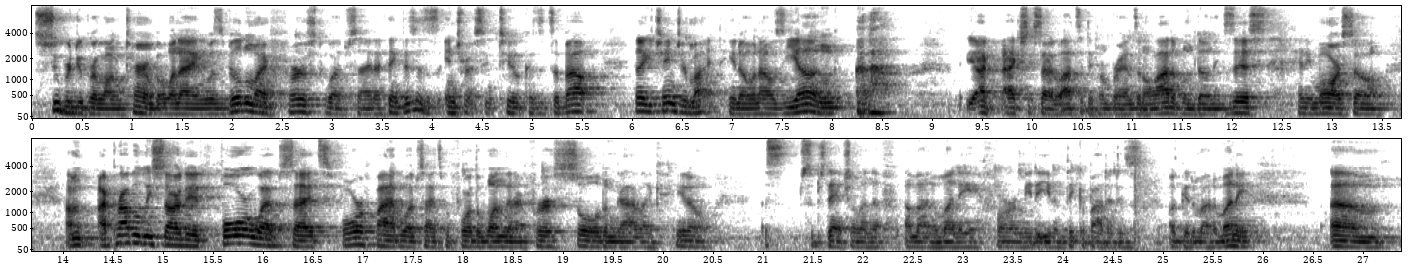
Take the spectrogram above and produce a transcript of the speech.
super duper long term. But when I was building my first website, I think this is interesting too, because it's about, you know, you change your mind. You know, when I was young, I actually started lots of different brands and a lot of them don't exist anymore. So I'm, I probably started four websites, four or five websites before the one that I first sold and got like, you know, a substantial enough amount of money for me to even think about it as a good amount of money. Um,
